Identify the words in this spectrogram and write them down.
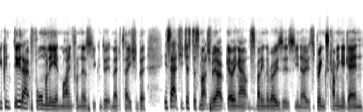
you can do that formally in mindfulness you can do it in meditation but it's actually just as much about going out and smelling the roses you know spring's coming again.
